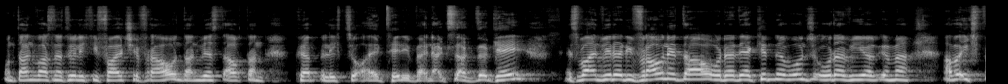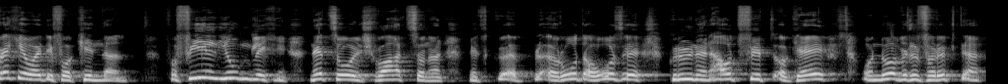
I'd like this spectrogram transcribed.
Und dann war es natürlich die falsche Frau und dann wirst du auch dann körperlich zu alt, hätte ich beinahe gesagt, okay. Es war entweder die Frau nicht da oder der Kinderwunsch oder wie auch immer. Aber ich spreche heute vor Kindern, vor vielen Jugendlichen, nicht so in schwarz, sondern mit äh, roter Hose, grünen Outfit, okay, und nur ein bisschen verrückter.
